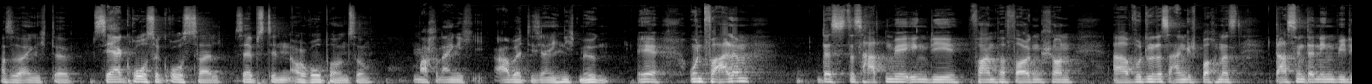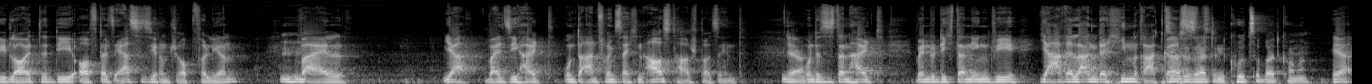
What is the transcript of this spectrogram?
Also eigentlich der sehr große Großteil, selbst in Europa und so, machen eigentlich Arbeit, die sie eigentlich nicht mögen. Ja. Und vor allem, das, das hatten wir irgendwie vor ein paar Folgen schon, äh, wo du das angesprochen hast, das sind dann irgendwie die Leute, die oft als erstes ihren Job verlieren, weil, ja, weil sie halt unter Anführungszeichen austauschbar sind. Ja. Und es ist dann halt, wenn du dich dann irgendwie jahrelang dahin rackerst, halt in Kurzarbeit kommen. ja,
